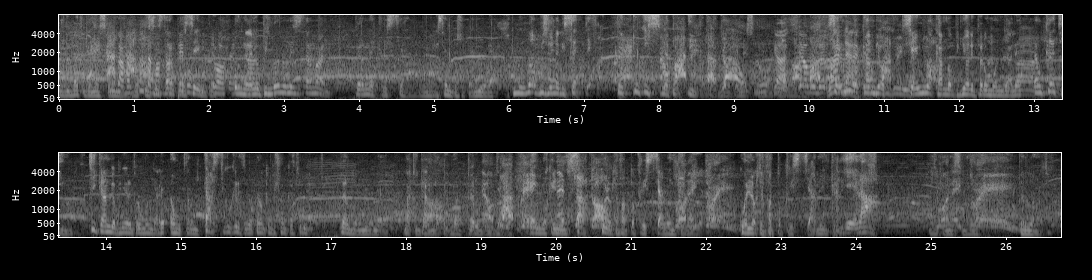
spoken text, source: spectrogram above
Il dibattito Messi Raga, ma Ronaldo scusa, ma esisterà per sempre, o nella mia opinione non esisterà mai. Per me Cristiano rimarrà sempre superiore. Non ho bisogno di sette fottutissime partite per dire che Messi non Luca, siamo nel se uno, 2022. cambia, se uno cambia opinione per un mondiale è un cretino. Chi cambia opinione per un mondiale è un fantastico cretino che non capisce un cazzo di calcio. Perdonami Daniele, ma chi cambia opinione per un mondiale è uno che non sa quello che ha fatto Cristiano in carriera. Quello che ha fatto Cristiano in carriera. Perdonate.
